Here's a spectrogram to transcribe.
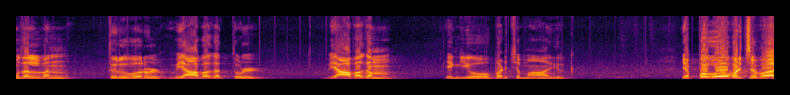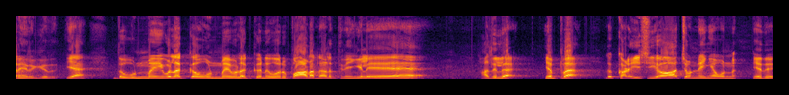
முதல்வன் திருவருள் வியாபகத்துள். வியாபகம் எங்கேயோ படித்த மாதிரி இருக்குது எப்போவோ படித்த மாதிரி இருக்குது. ஏன்? இந்த உண்மை விளக்கம் உண்மை விளக்குன்னு ஒரு பாடம் நடத்தினீங்களே. அதில் எப்போ? இந்த கடைசியாக சொன்னீங்க ஒன்று எது?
